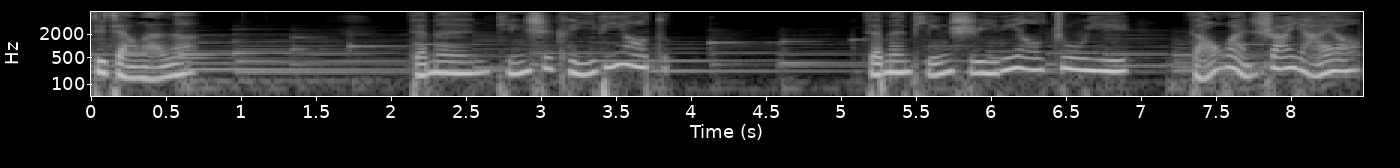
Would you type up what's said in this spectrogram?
就讲完了。咱们平时可一定要，咱们平时一定要注意早晚刷牙哟，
